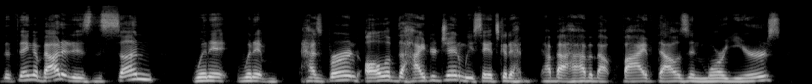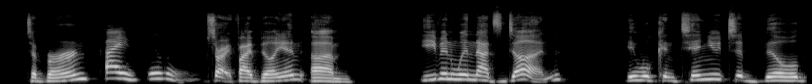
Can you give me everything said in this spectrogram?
The thing about it is the sun, when it when it has burned all of the hydrogen, we say it's going to have about have about 5,000 more years to burn. Five billion. Sorry, five billion. Um, even when that's done, it will continue to build,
